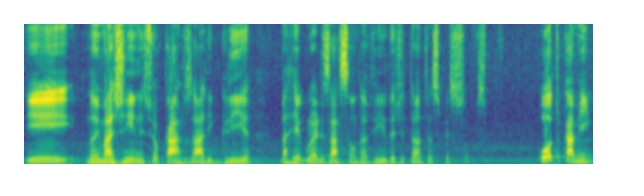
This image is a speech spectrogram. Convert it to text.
e não imagine, senhor Carlos, a alegria da regularização da vida de tantas pessoas. Outro caminho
